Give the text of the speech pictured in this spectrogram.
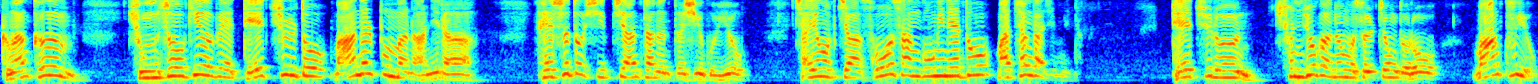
그만큼 중소기업의 대출도 많을 뿐만 아니라 회수도 쉽지 않다는 뜻이고요. 자영업자 소상공인에도 마찬가지입니다. 대출은 천조가 넘어설 정도로 많고요.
